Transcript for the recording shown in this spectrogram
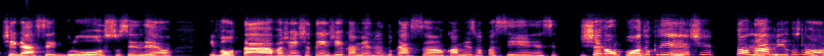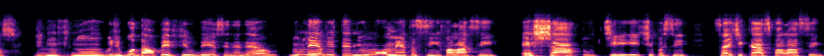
chegar a ser grosso, entendeu? E voltava, a gente atendia com a mesma educação, com a mesma paciência, de chegar um ponto do cliente tornar amigos nossos. De, de mudar o perfil desse, entendeu? Não lembro de ter nenhum momento assim, falar assim, é chato, de tipo assim, sair de casa e falar assim,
